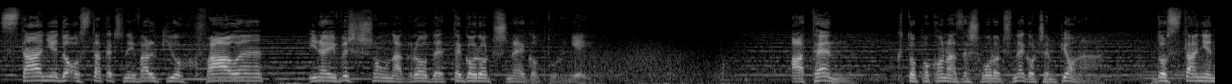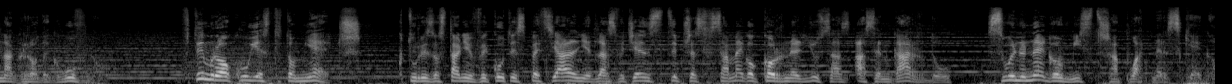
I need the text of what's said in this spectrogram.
stanie do ostatecznej walki o chwałę i najwyższą nagrodę tegorocznego turnieju. A ten, kto pokona zeszłorocznego czempiona, dostanie nagrodę główną. W tym roku jest to miecz, który zostanie wykuty specjalnie dla zwycięzcy przez samego Corneliusa z Asengardu, słynnego mistrza płatnerskiego.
